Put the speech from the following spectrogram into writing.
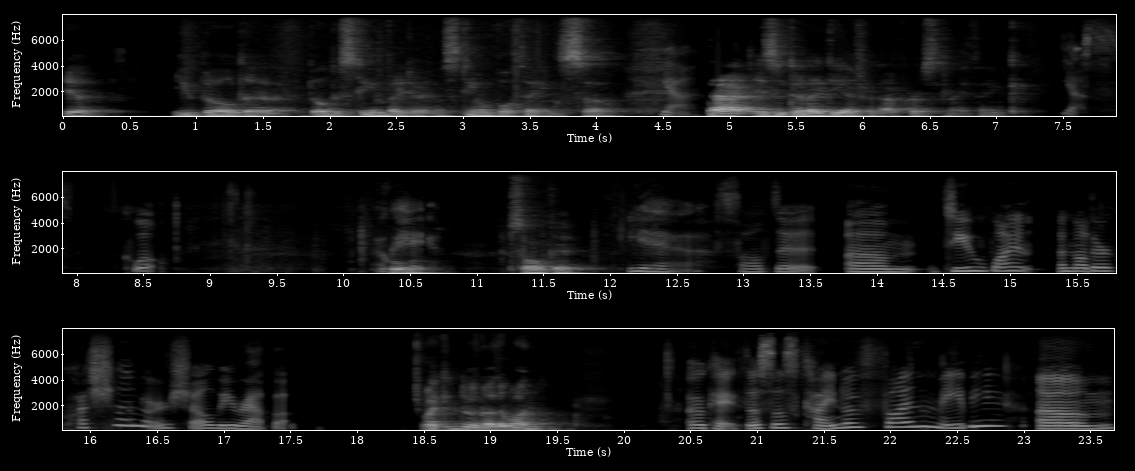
Yeah. You build a build esteem by doing esteemable things. So Yeah. that is a good idea for that person. I think. Yes. Cool. Cool. Okay. Solved it. Yeah, solved it. Um, do you want another question or shall we wrap up? I can do another one. Okay, this is kind of fun, maybe. Um,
